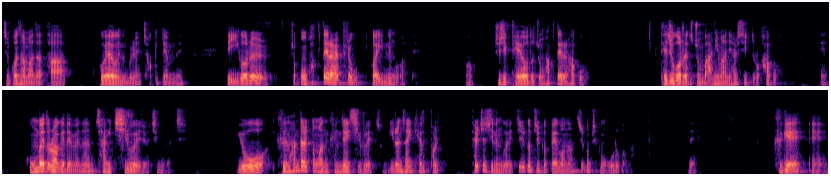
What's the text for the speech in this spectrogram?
증권사마다 다 보유하고 있는 물량이 적기 때문에. 근데 이거를 조금 확대를 할 필요가 있는 것 같아. 어, 주식 대여도 좀 확대를 하고, 대주거래도 좀 많이 많이 할 수 있도록 하고, 예. 공매도를 하게 되면은 장이 지루해져요, 지금같이. 요, 근 한 달 동안은 굉장히 지루했죠. 이런 장이 계속 벌- 펼쳐지는 거예요. 찔끔찔끔 빼거나, 찔끔찔끔 오르거나. 네. 그게, 예.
